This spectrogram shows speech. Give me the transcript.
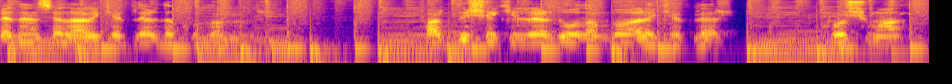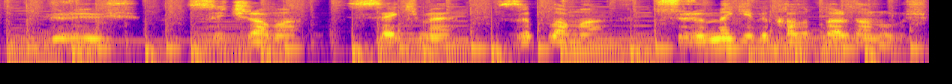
bedensel hareketler de kullanılır. Farklı şekillerde olan bu hareketler koşma, yürüyüş, sıçrama, sekme, zıplama, sürünme gibi kalıplardan oluşur.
